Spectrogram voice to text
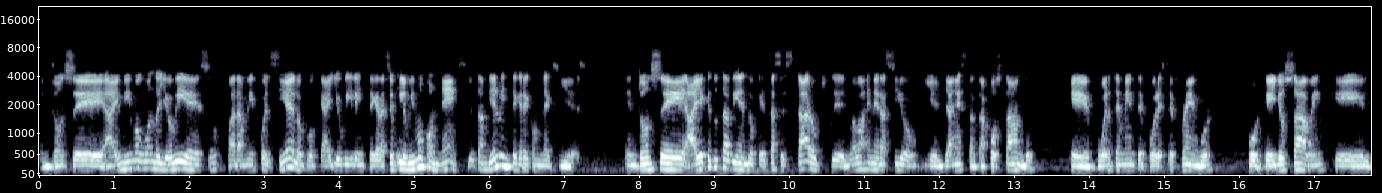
Entonces, ahí mismo cuando yo vi eso, para mí fue el cielo, porque ahí yo vi la integración. Y lo mismo con Next, yo también lo integré con Next.js. Entonces, ahí es que tú estás viendo que estas startups de nueva generación y el Jan está, apostando eh, fuertemente por este framework porque ellos saben que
